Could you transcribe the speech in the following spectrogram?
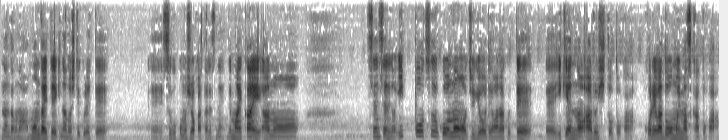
なんだろうな、問題提起などしてくれて、えー、すごく面白かったですね。で、毎回、あのー、先生の一方通行の授業ではなくて、えー、意見のある人とか、これはどう思いますかとか、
